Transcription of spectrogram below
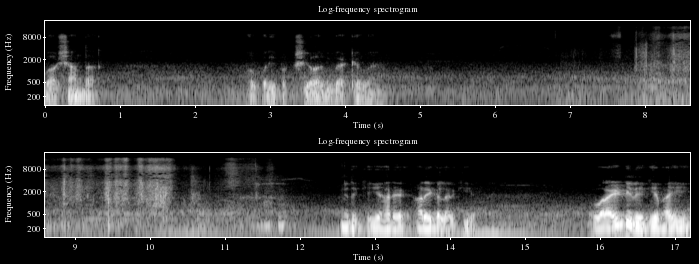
बहुत शानदार ऊपर ही पक्षी और भी बैठे हुए हैं ये देखिए ये हरे हरे कलर की है। वैरायटी देखिए भाई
